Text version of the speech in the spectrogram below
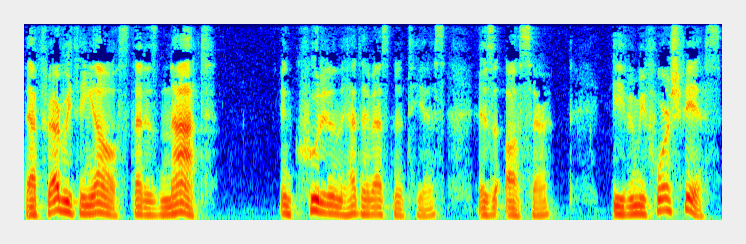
that for everything else that is not included in the heter of Eser is Aser, even before Shvias.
